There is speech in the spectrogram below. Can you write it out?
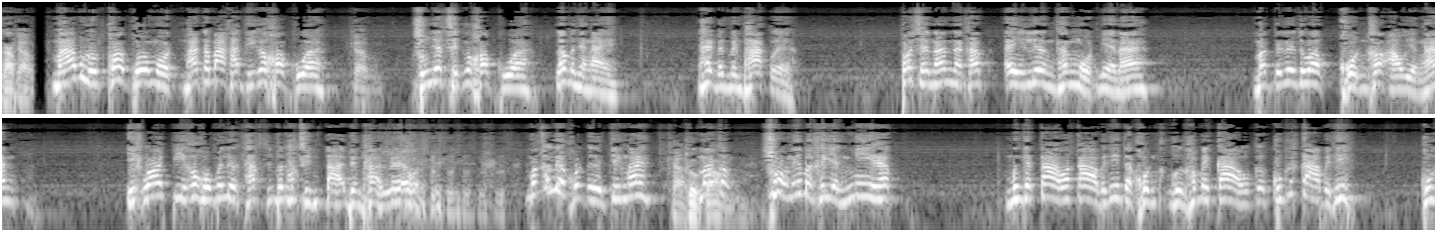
ครับครับมหาบุรุษครอบครัวหมดมหาตมะคันธีก็ครอบครัวครับสุญญเสกก็ครอบครัว แล้วมันยังไง ให้มันเป็นพักเลย เพราะฉะนั้นนะครับ ไอ้เรื่องทั้งหมดเนี่ยนะ มันเป็นเรื่องที่ว่าคนเขาเอาอย่างนั้น อีกร้อยปีเขาคงไม่เลือกทักษิณเพราะทักษิณตายเป็นนานแล้ว มันก็เลือกคนอื่นจริงไหมครับถูกมันต้ก็องช่วงนี้มันคืออย่างนี้ครับ มึงจะกล้าว่าก้าวไปที่แต่คนคนเขาไม่กล้าวก็คุณก็กล้าไปที่คุณ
